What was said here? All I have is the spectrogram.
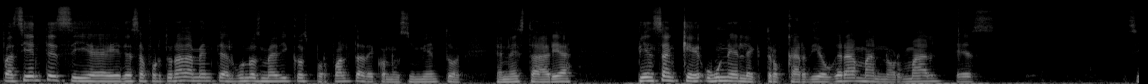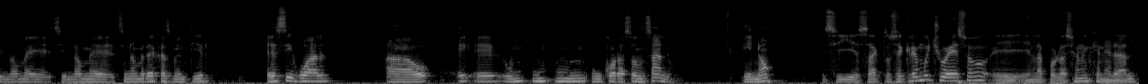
pacientes y eh, desafortunadamente algunos médicos por falta de conocimiento en esta área piensan que un electrocardiograma normal es, si no me, si no me, si no me dejas mentir, es igual a eh, eh, un, un- un- un corazón sano. Y no. Sí, exacto. Se cree mucho eso eh, en la población en general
